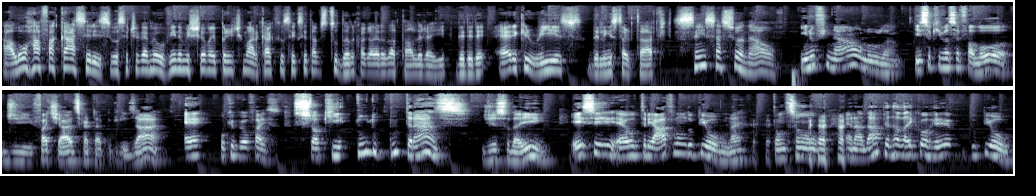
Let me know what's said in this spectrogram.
Alô, Rafa Cáceres, se você estiver me ouvindo, me chama aí pra gente marcar, que eu sei que você tava estudando com a galera da Thaler aí. DDD Eric Ries, The Lean Startup. Sensacional. E no final, Lula, isso que você falou de fatiar, descartar e priorizar é o que o PO faz. Só que tudo por trás disso daí esse é o triatlon do PO, né? Então são é nadar, pedalar e correr do PO.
